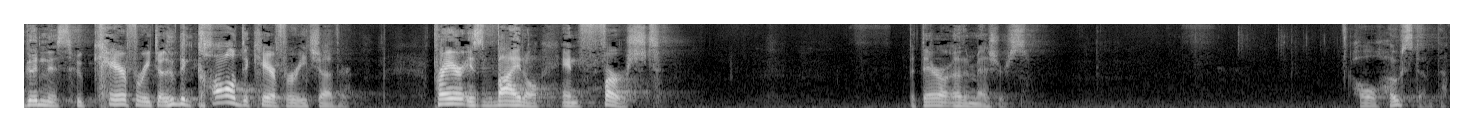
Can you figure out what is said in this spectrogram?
goodness, who care for each other, who've been called to care for each other. Prayer is vital and first. But there are other measures, a whole host of them.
